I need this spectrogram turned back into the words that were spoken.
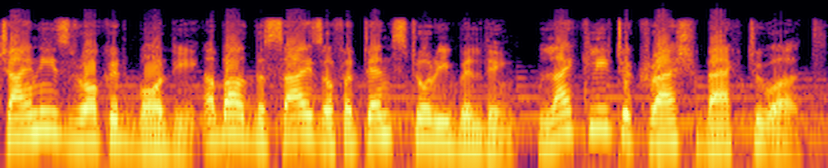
Chinese rocket body about the size of a 10-story building, likely to crash back to Earth.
